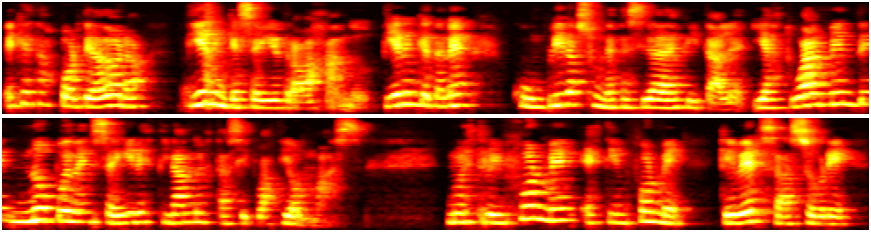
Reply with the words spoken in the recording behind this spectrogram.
es que estas porteadoras tienen que seguir trabajando, tienen que tener cumplidas sus necesidades vitales y actualmente no pueden seguir estirando esta situación más. Nuestro informe, este informe que versa sobre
